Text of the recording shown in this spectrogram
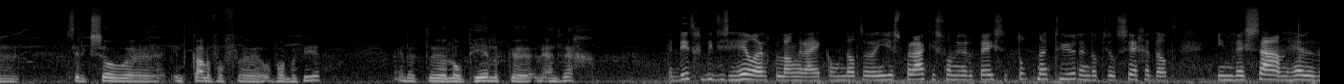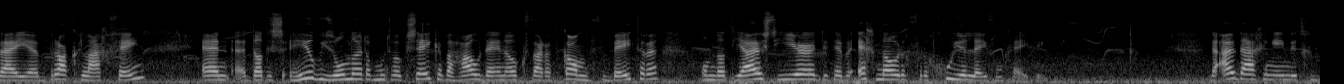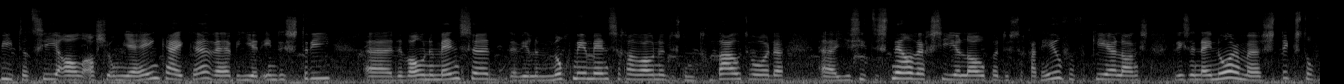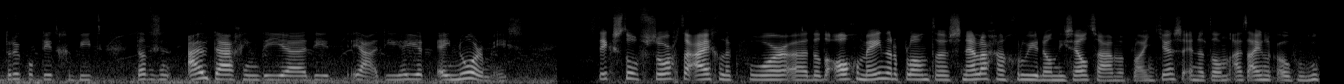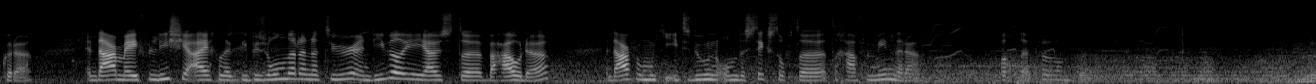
zit ik zo uh, in het Kalf of, of Wormerveer. En dat loopt heerlijk een eind weg. Dit gebied is heel erg belangrijk omdat er hier sprake is van Europese topnatuur. En dat wil zeggen dat in Westzaan hebben wij brak laag veen. En dat is heel bijzonder, dat moeten we ook zeker behouden en ook waar het kan verbeteren. Omdat juist hier, dit hebben we echt nodig voor een goede leefomgeving de uitdagingen in dit gebied, dat zie je al als je om je heen kijkt. Hè. We hebben hier industrie, uh, er wonen mensen, er willen nog meer mensen gaan wonen, dus er moet gebouwd worden. Uh, je ziet de snelweg zie je lopen, dus er gaat heel veel verkeer langs. Er is een enorme stikstofdruk op dit gebied. Dat is een uitdaging die, uh, die, ja, die hier enorm is. Stikstof zorgt er eigenlijk voor dat de algemenere planten sneller gaan groeien dan die zeldzame plantjes en het dan uiteindelijk overwoekeren. En daarmee verlies je eigenlijk die bijzondere natuur en die wil je juist uh, behouden. En daarvoor moet je iets doen om de stikstof te, te gaan verminderen. Wacht even, want... Uh...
